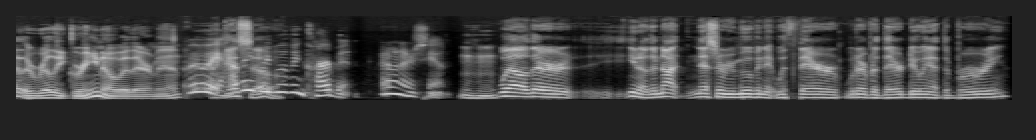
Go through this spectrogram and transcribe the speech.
yeah, they're really green over there, man. Wait, wait, wait. I How are they so. removing carbon? I don't understand. Mm-hmm. Well, they're you know they're not necessarily removing it with their whatever they're doing at the brewery.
